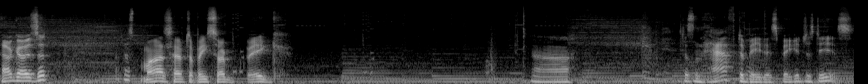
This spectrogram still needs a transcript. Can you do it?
How goes it? Why does Mars have to be so big? Uh, doesn't have to be this big, it just is.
